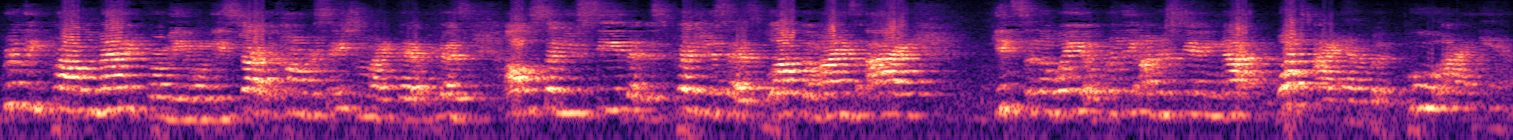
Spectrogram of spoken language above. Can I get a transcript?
really problematic for me when we start the conversation like that because all of a sudden you see that this prejudice has blocked the mind's eye gets in the way of really understanding not what I am, but who I am.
